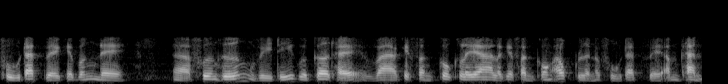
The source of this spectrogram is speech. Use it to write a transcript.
phụ trách về cái vấn đề à, phương hướng vị trí của cơ thể và cái phần cochlea là cái phần con ốc là nó phụ trách về âm thanh.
